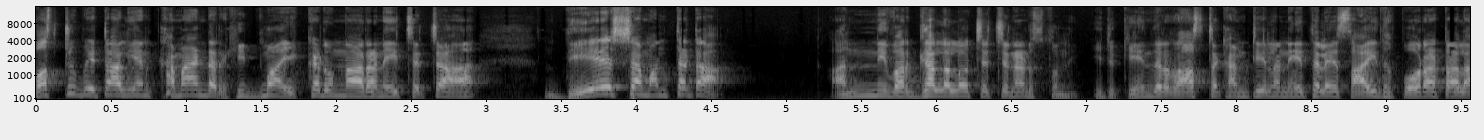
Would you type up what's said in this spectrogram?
ఫస్ట్ బెటాలియన్ కమాండర్ హిడ్మా ఎక్కడున్నారనే చర్చ దేశమంతటా అన్ని వర్గాలలో చర్చ నడుస్తుంది. ఇటు కేంద్ర రాష్ట్ర కమిటీల నేతలే సాయుధ పోరాటాల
